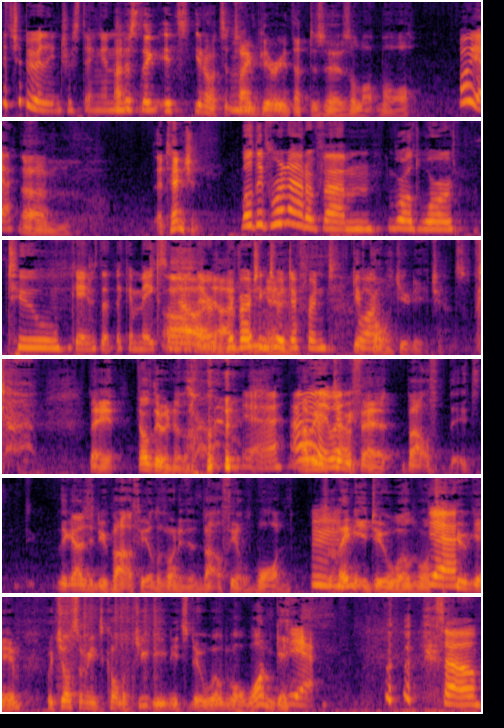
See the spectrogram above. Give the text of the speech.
it should be really interesting and I just think it's you know it's a time Mm. period that deserves a lot more oh yeah um, attention. well they've run out of um world war two games that they can make so now Oh, they're no, reverting to a different Give war. Call of Duty a chance. they they'll do another one. yeah i, I mean, to be fair, Battle it's the guys who do Battlefield have only done Battlefield One, so they need to do a World War Mm. Yeah. Two game, which also means Call of Duty needs to do a World War One game. yeah so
